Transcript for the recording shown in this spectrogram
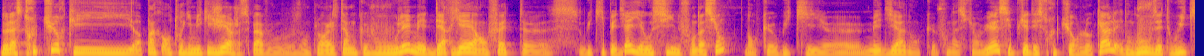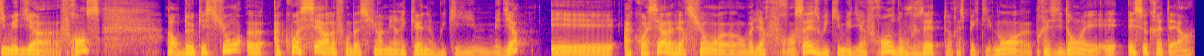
la structure qui, ah, pas entre guillemets qui gère, je ne sais pas, vous emploierez le terme que vous voulez, mais derrière en fait Wikipédia, il y a aussi une fondation, donc Wikimedia, donc fondation US, et puis il y a des structures locales, et donc vous, vous êtes Wikimedia France. Alors deux questions, à quoi sert la fondation américaine Wikimedia? Et à quoi sert la version, euh, on va dire, française, Wikimedia France, dont vous êtes respectivement euh, président et, et- et secrétaire?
